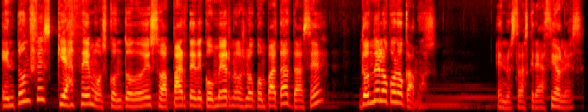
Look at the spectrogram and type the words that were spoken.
Entonces, ¿qué hacemos con todo eso aparte de comérnoslo con patatas, eh? ¿Dónde lo colocamos? En nuestras creaciones.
